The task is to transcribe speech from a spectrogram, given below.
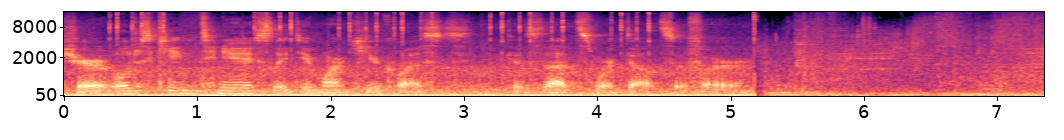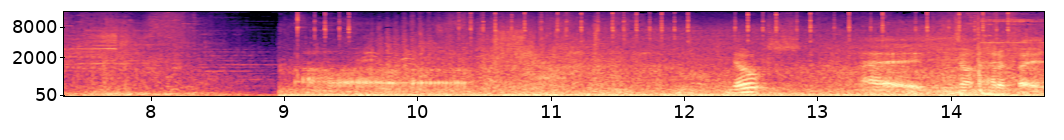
Sure, we'll just continuously do more Q quests because that's worked out so far. Nope, I don't know how to fight.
